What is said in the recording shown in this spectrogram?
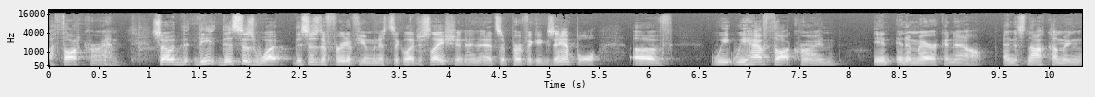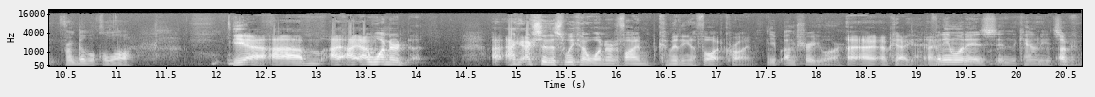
a thought crime. So th- th- this is what this is the fruit of humanistic legislation, and it's a perfect example of we, we have thought crime in, in America now, and it's not coming from biblical law. Yeah, um, I, I wondered I, actually, this week I wondered if I'm committing a thought crime. I'm sure you are. okay. Yeah, if anyone is in the county, it's okay. you.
